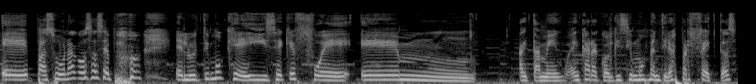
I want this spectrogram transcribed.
Eh, pasó una cosa hace El último que hice que fue. em, ay, también en Caracol que hicimos Mentiras Perfectas,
